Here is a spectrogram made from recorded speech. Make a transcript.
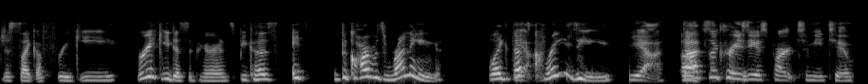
just like a freaky freaky disappearance because it the car was running. Like that's Yeah. crazy. Yeah, that's the craziest part to me too.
